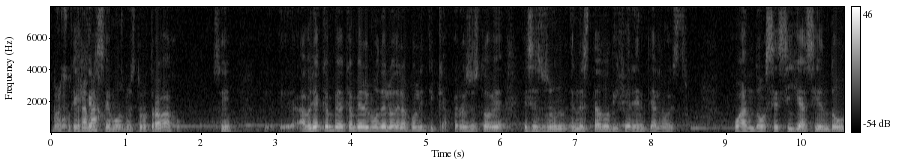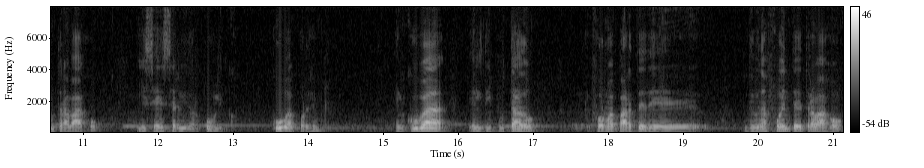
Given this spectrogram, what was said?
porque ejercemos nuestro trabajo. ¿sí? Eh, habría que cambiar el modelo de la política, pero eso es todavía, ese es un, un estado diferente al nuestro. Cuando se sigue haciendo un trabajo y se es servidor público. Cuba, por ejemplo. En Cuba el diputado forma parte de, de una fuente de trabajo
